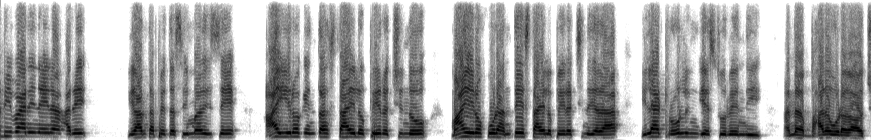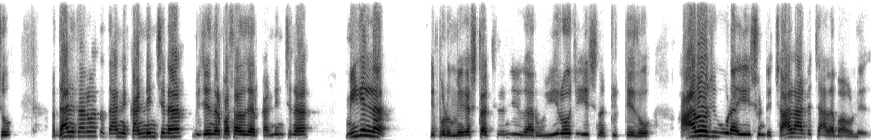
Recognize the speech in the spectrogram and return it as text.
అభిమానినైనా అరే ఇక అంత పెద్ద సినిమా తీస్తే ఆ హీరోకి ఎంత స్థాయిలో పేరు వచ్చిందో మా హీరో కూడా అంతే స్థాయిలో పేరు వచ్చింది కదా ఇలా ట్రోలింగ్ చేస్తురేంది అన్న బాధ కూడా కావచ్చు. దాని తర్వాత దాన్ని ఖండించిన విజేంద్ర ప్రసాద్ గారు ఖండించిన మిగిలిన ఇప్పుడు మెగాస్టార్ చిరంజీవి గారు ఈ రోజు చేసిన ట్విట్ ఏదో ఆ రోజు కూడా చేసి ఉంటే చాలా అంటే చాలా బాగుండేది.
